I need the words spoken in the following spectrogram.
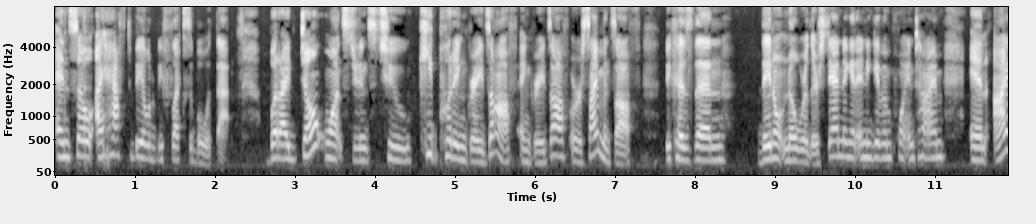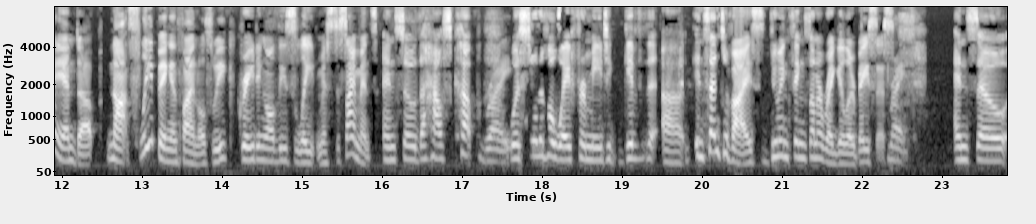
And so I have to be able to be flexible with that. But I don't want students to keep putting grades off and grades off or assignments off because then they don't know where they're standing at any given point in time. And I end up not sleeping in finals week, grading all these late missed assignments. And so the House Cup right. was sort of a way for me to give the, uh, incentivize doing things on a regular basis. Right. And so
